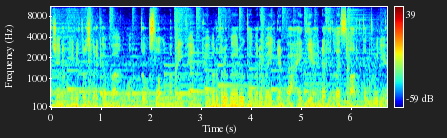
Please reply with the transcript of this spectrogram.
channel ini terus berkembang untuk selalu memberikan kabar terbaru, kabar baik dan bahagia dari Leslar tentunya.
